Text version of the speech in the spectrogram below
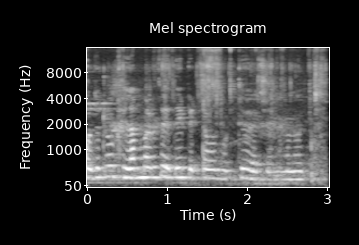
কতটুকু খেলাম বাড়িতে এতেই পেটটা আমার ভর্তি হয়েছে মনে হচ্ছে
